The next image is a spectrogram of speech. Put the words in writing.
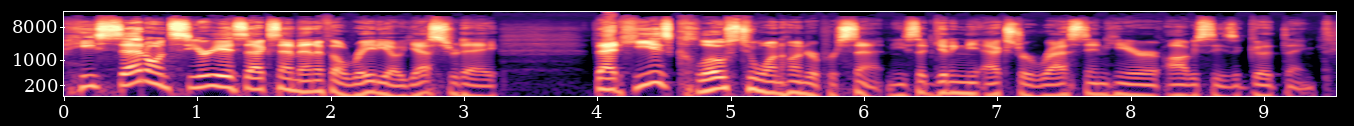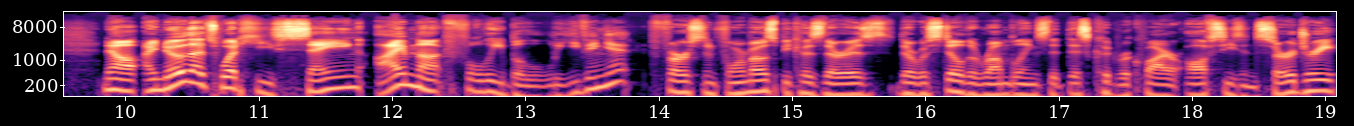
He said on Sirius XM NFL radio yesterday that he is close to 100%. And he said getting the extra rest in here obviously is a good thing. Now, I know that's what he's saying. I'm not fully believing it first and foremost because there is there was still the rumblings that this could require off-season surgery.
